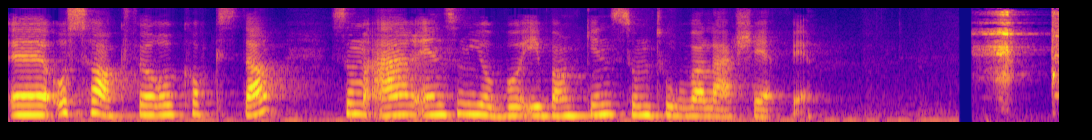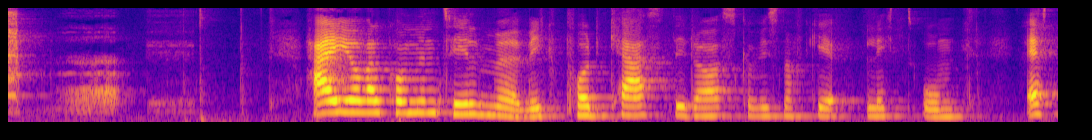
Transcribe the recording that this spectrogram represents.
Eh, og sakfører Kokstad, som er en som jobber i banken som Thorvald er sjef i. Hei og velkommen til Møvik podcast. I dag skal vi snakke litt om et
